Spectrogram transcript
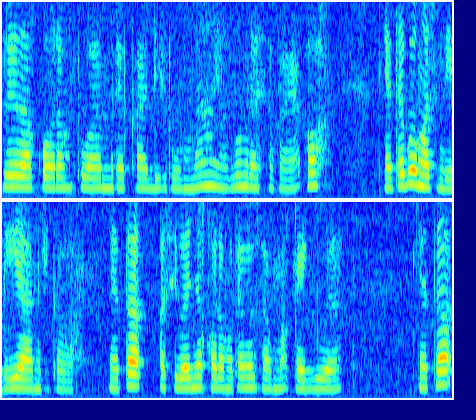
perilaku orang tua mereka di rumah ya gue merasa kayak oh ternyata gue nggak sendirian gitu loh. Ternyata masih banyak orang-orang yang sama kayak gue ternyata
